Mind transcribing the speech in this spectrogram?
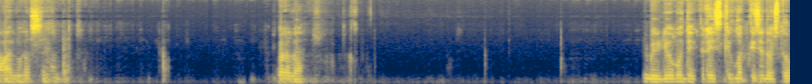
havaya burası. Böyle वीडियो को देखते रहे इसके बाद किसी दोस्तों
